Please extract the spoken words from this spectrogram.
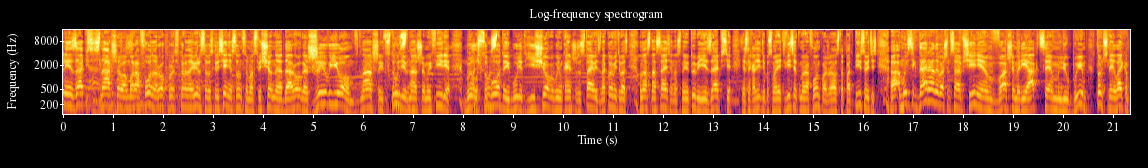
дороги Уникальные записи с нашего марафона «Рок против коронавируса. Воскресенье. Солнцем освещенная дорога». Живьем в нашей студии, в нашем эфире. Был Очень в субботу вкусно. и будет еще. Мы будем, конечно же, ставить, знакомить вас. У нас на сайте, у нас на ютубе есть записи. Если хотите посмотреть весь этот марафон, пожалуйста, подписывайтесь. А, Мы всегда рады вашим сообщениям, вашим реакциям, любым, в том числе и лайкам.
